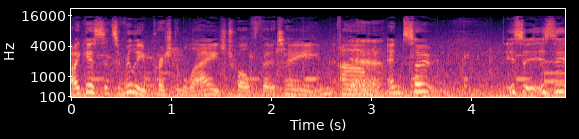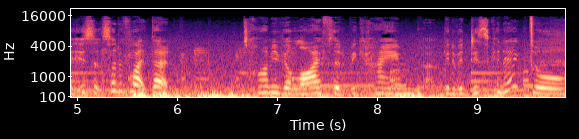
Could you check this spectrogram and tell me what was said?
I guess it's a really impressionable age, 12, 13. Um, Yeah. And so is it, is, it, is it sort of like that time of your life that it became a bit of a disconnect or...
